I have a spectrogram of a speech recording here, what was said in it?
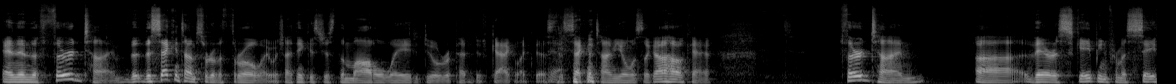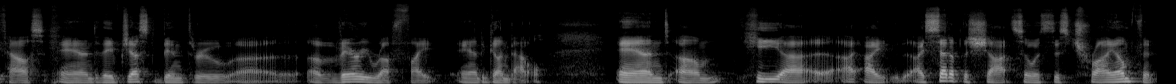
And then the third time, the, the second time, sort of a throwaway, which I think is just the model way to do a repetitive gag like this. The second time, you almost like, oh, okay. Third time, uh, they're escaping from a safe house, and they've just been through uh, a very rough fight and a gun battle. And um, he, uh, I, I, I set up the shot so it's this triumphant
